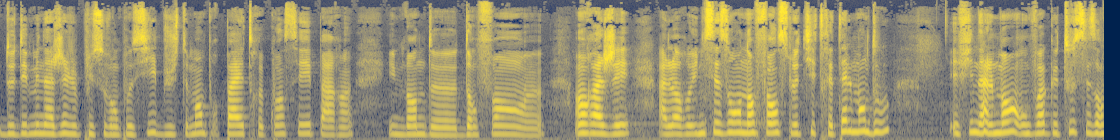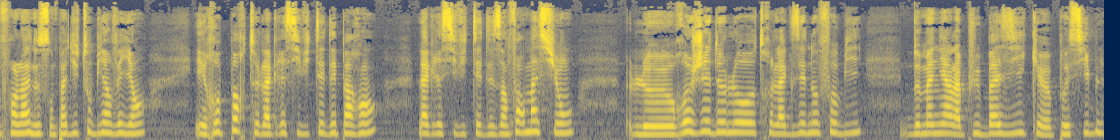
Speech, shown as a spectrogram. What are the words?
de déménager le plus souvent possible, justement pour pas être coincé par euh, une bande d'enfants euh, enragés. Alors une saison en enfance, le titre est tellement doux, et finalement on voit que tous ces enfants-là ne sont pas du tout bienveillants et reportent l'agressivité des parents, l'agressivité des informations, le rejet de l'autre, la xénophobie, de manière la plus basique euh, possible.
